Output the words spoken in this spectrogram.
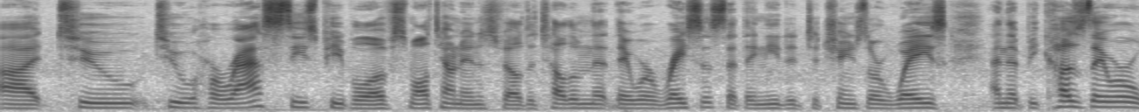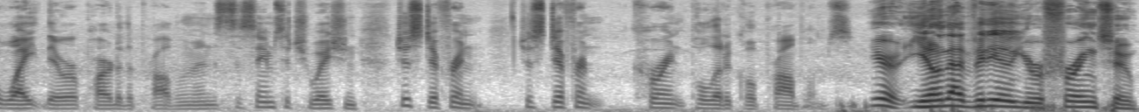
uh, to to harass these people of small town Innisfail to tell them that they were racist, that they needed to change their ways, and that because they were white, they were part of the problem. And it's the same situation, just different, just different current political problems. Here, you know that video you're referring to.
